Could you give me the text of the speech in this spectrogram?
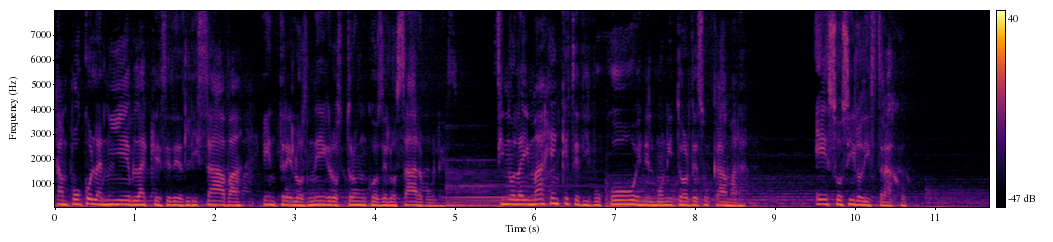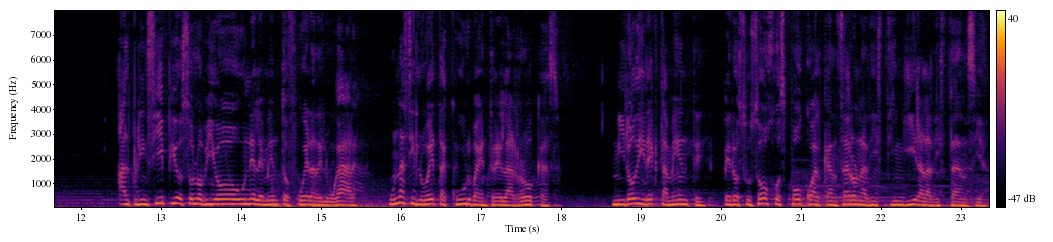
tampoco la niebla que se deslizaba entre los negros troncos de los árboles, sino la imagen que se dibujó en el monitor de su cámara. Eso sí lo distrajo. Al principio solo vio un elemento fuera de lugar, una silueta curva entre las rocas. Miró directamente, pero sus ojos poco alcanzaron a distinguir a la distancia.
